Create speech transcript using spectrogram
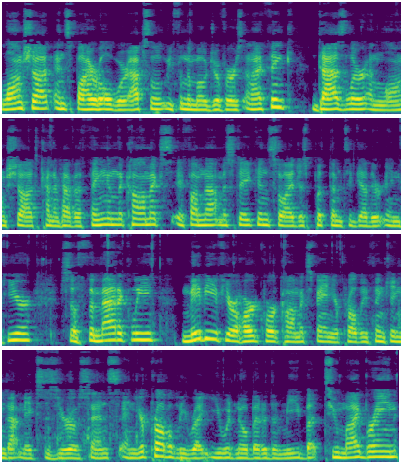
Longshot and Spiral were absolutely from the Mojoverse, and I think Dazzler and Longshot kind of have a thing in the comics, if I'm not mistaken, so I just put them together in here. So thematically, maybe if you're a hardcore comics fan, you're probably thinking that makes zero sense, and you're probably right, you would know better than me, but to my brain,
